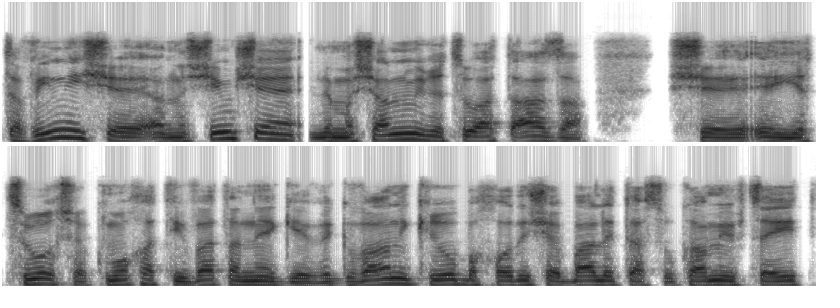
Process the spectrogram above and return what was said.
תביני שאנשים שלמשל מרצועת עזה, שיצאו עכשיו כמו חטיבת הנגב וכבר נקראו בחודש הבא לתעסוקה מבצעית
